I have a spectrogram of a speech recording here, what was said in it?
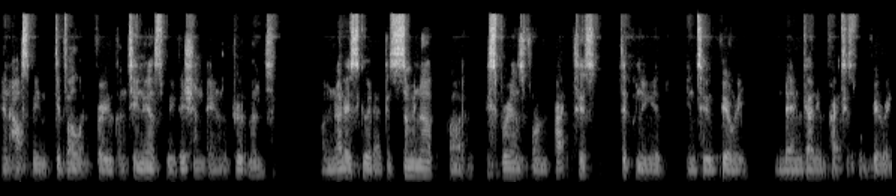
and has been developed through continuous revision and improvement. Another is good at summing up uh, experience from practice, deepening it into theory, and then guiding practice with theory.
